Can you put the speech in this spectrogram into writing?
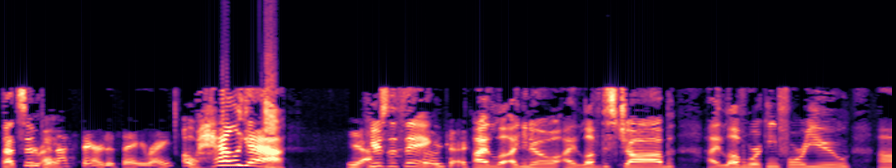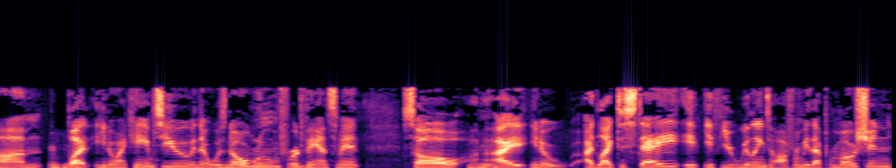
That's true. simple. And that's fair to say, right? Oh hell yeah! Yeah. Here's the thing. Okay. I lo- you know, I love this job. I love working for you. Um, Mm-hmm. but you know, I came to you and there was no room for advancement. So Mm-hmm. I, you know, I'd like to stay if, if you're willing to offer me that promotion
